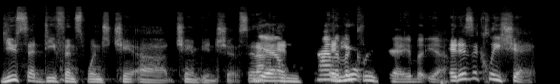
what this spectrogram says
you said defense wins cha- uh, championships, and Yeah. I, and kind and of a cliche, but yeah. it is a cliche.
